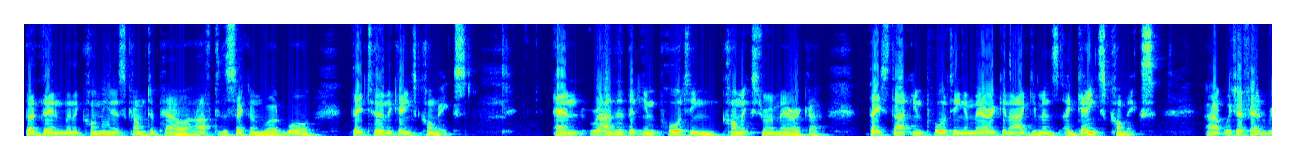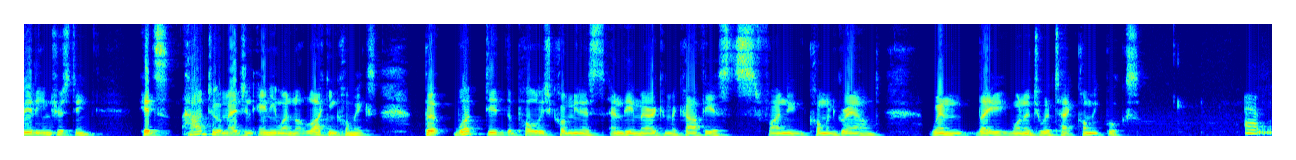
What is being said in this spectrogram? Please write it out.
But then when the communists come to power after the Second World War, they turn against comics. And rather than importing comics from America, they start importing American arguments against comics, uh, which I found really interesting. It's hard to imagine anyone not liking comics, but what did the Polish communists and the American McCarthyists find in common ground when they wanted to attack comic books? Um,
